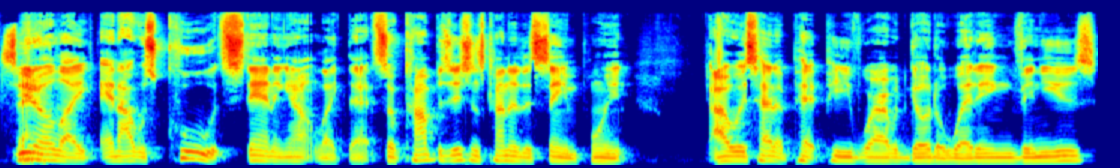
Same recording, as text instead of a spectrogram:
Same. You know, like, and I was cool with standing out like that. So composition is kind of the same point. I always had a pet peeve where I would go to wedding venues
